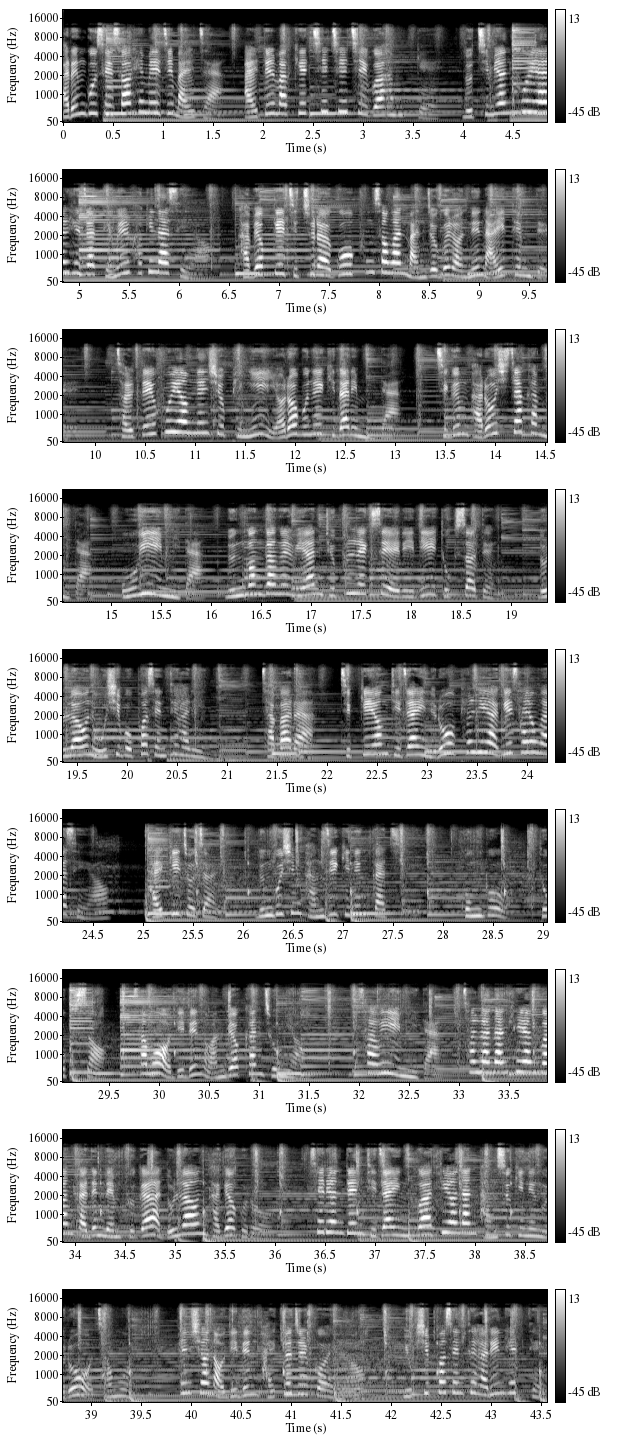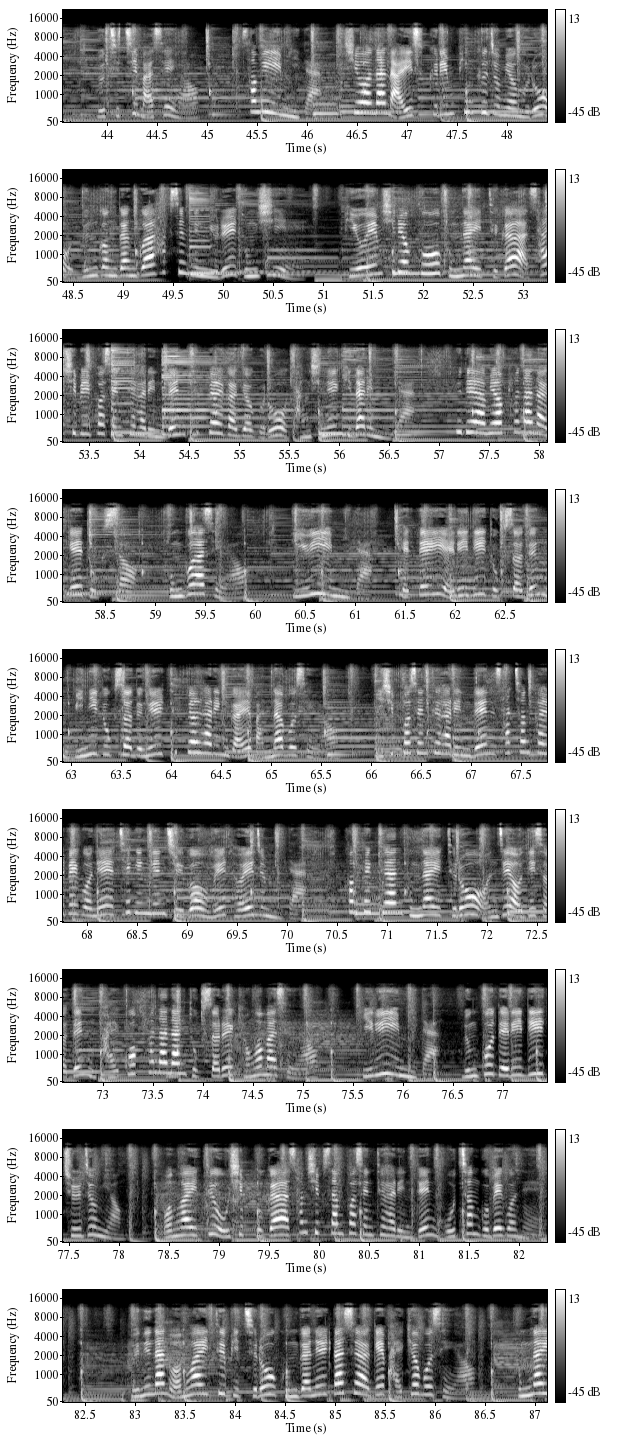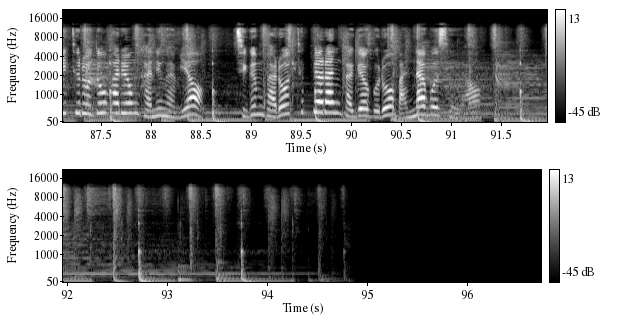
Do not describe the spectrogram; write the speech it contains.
다른 곳에서 헤매지 말자. 알뜰마켓 777과 함께 놓치면 후회할 혜자템을 확인하세요. 가볍게 지출하고 풍성한 만족을 얻는 아이템들. 절대 후회 없는 쇼핑이 여러분을 기다립니다. 지금 바로 시작합니다. 5위입니다. 눈 건강을 위한 듀플렉스 LED 독서 등 놀라운 55% 할인. 잡아라. 집게형 디자인으로 편리하게 사용하세요. 밝기 조절, 눈부심 방지 기능까지. 공부, 독서, 사무 어디든 완벽한 조명. 4위입니다. 찬란한 태양광 가든 램프가 놀라운 가격으로 세련된 디자인과 뛰어난 방수 기능으로 정원, 펜션 어디든 밝혀질 거예요. 60% 할인 혜택 놓치지 마세요. 3위입니다. 시원한 아이스크림 핑크 조명으로 눈 건강과 학습 능률을 동시에 BOM 시력 보호 북라이트가 41% 할인된 특별 가격으로 당신을 기다립니다. 휴대하며 편안하게 독서, 공부하세요. 2위입니다. 개떼이 LED 독서 등 미니 독서 등을 특별 할인가에 만나보세요. 20% 할인된 4,800원에 책 읽는 즐거움을 더해줍니다. 컴팩트한 북라이트로 언제 어디서든 밝고 편안한 독서를 경험하세요. 1위입니다. 눈꽃 LED 줄 조명. 웜화이트 50부가 33% 할인된 5,900원에 은은한 웜화이트 빛으로 공간을 따스하게 밝혀보세요. 북라이트로도 활용 가능하며 지금 바로 특별한 가격으로 만나보세요.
